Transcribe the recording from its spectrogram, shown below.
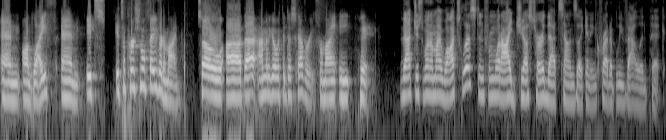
and on life and it's it's a personal favorite of mine. So uh that i'm gonna go with the discovery for my eight pick that just went on my watch list, and from what I just heard, that sounds like an incredibly valid pick.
